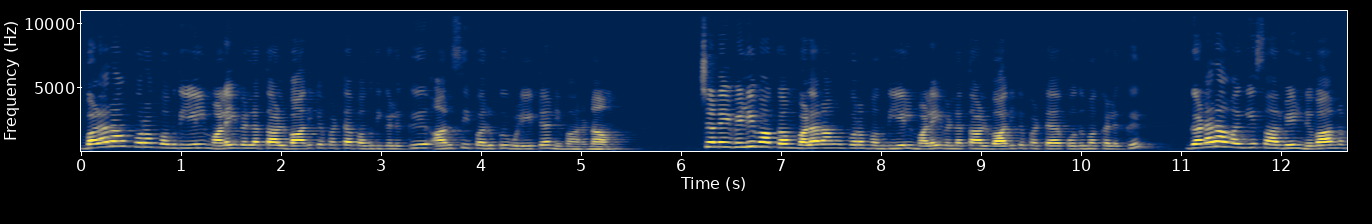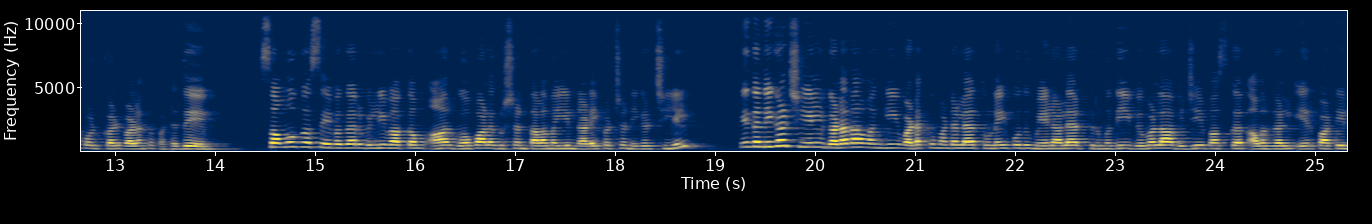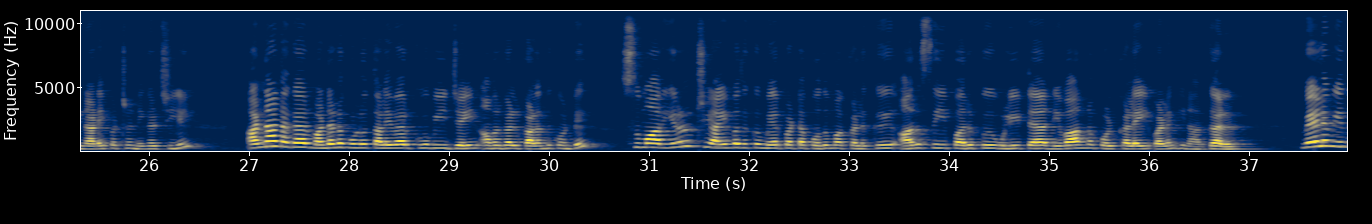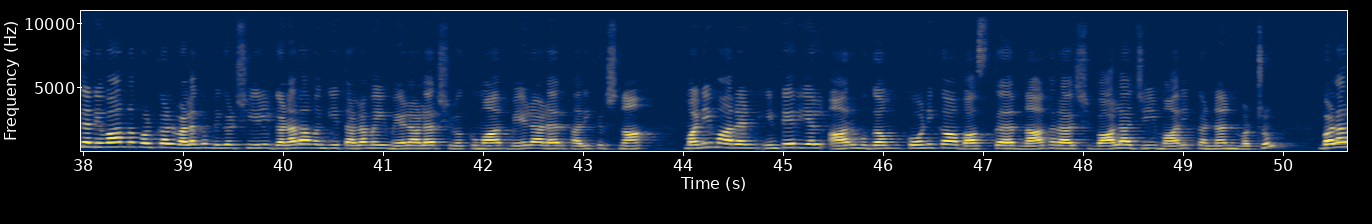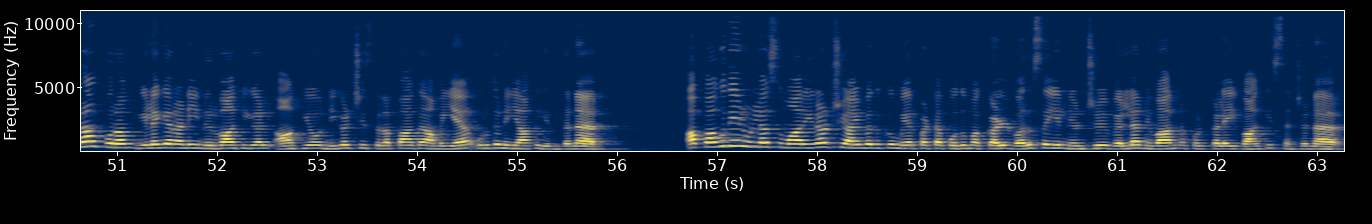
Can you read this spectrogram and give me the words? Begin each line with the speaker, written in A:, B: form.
A: பலராம்புரம் பகுதியில் மழை வெள்ளத்தால் பாதிக்கப்பட்ட பகுதிகளுக்கு அரிசி பருப்பு உள்ளிட்ட நிவாரணம். சென்னை வில்லிவாக்கம் பலராமபுரம் பகுதியில் மழை வெள்ளத்தால் பாதிக்கப்பட்ட பொதுமக்களுக்கு கனரா வங்கி சார்பில் நிவாரணப் பொருட்கள் வழங்கப்பட்டது. சமூக சேவகர் வில்லிவாக்கம் ஆர். கோபாலகிருஷ்ணன் தலைமையில் நடைபெற்ற நிகழ்ச்சியில் இந்த நிகழ்ச்சியில் கனரா வங்கி வடக்கு மண்டல துணை பொது மேலாளர் திருமதி விமலா விஜயபாஸ்கர் அவர்கள் ஏற்பாட்டில் நடைபெற்ற நிகழ்ச்சியில் அண்ணா நகர் மண்டலக்குழு தலைவர் கூபி ஜெயின் அவர்கள் கலந்து கொண்டு சுமார் இருநூற்றி ஐம்பதுக்கும் மேற்பட்ட பொதுமக்களுக்கு அரிசி பருப்பு உள்ளிட்ட நிவாரணப் பொருட்களை வழங்கினார்கள். மேலும் இந்த நிவாரணப் பொருட்கள் வழங்கும் நிகழ்ச்சியில் கனரா வங்கி தலைமை மேலாளர் சிவக்குமார் மேலாளர் ஹரிகிருஷ்ணா மணிமாறன் இன்டீரியல் ஆறுமுகம் கோனிகா பாஸ்கர் நாகராஜ் பாலாஜி மாரிக்கண்ணன் மற்றும் பலராம்புரம் இளைஞரணி நிர்வாகிகள் ஆகியோர் நிகழ்ச்சி சிறப்பாக அமைய உறுதுணையாக இருந்தனர். அப்பகுதியில் உள்ள சுமார் இருநூற்றி ஐம்பதுக்கும் மேற்பட்ட பொதுமக்கள் வரிசையில் நின்று வெள்ள நிவாரணப் பொருட்களை வாங்கி சென்றனர்.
